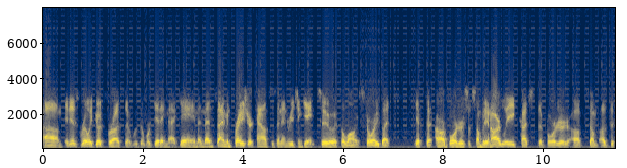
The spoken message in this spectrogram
um, it is really good for us that we're, that we're getting that game. And then Simon Fraser counts as an in-region game too. It's a long story, but if the, our borders of somebody in our league touch the border of some of the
